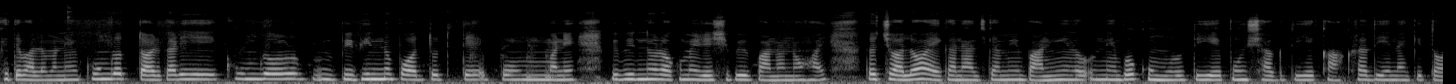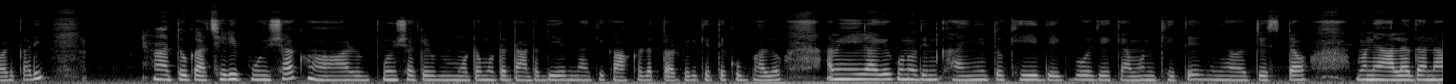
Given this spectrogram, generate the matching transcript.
খেতে ভালো মানে কুমড়োর তরকারি তরকারি কুমড়োর বিভিন্ন পদ্ধতিতে মানে বিভিন্ন রকমের রেসিপি বানানো হয়। তো চলো এখানে আজকে আমি বানিয়ে নেব কুমড়ো দিয়ে পুঁই শাক দিয়ে, কাঁকড়া দিয়ে নাকি তরকারি। তো গাছেরই পুঁই শাক, আর পুঁই শাকের মোটা মোটা ডাঁটা দিয়ে নাকি কাঁকড়ার তরকারি খেতে খুব ভালো। আমি এর আগে কোনো দিন খাইনি, তো খেয়ে দেখব যে কেমন খেতে। টেস্টটাও মানে আলাদা না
